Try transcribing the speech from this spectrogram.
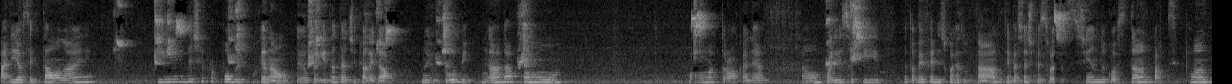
Ali eu sei que está online e deixei para o público, porque não? Eu peguei tanta dica legal no YouTube, nada como, como uma troca, né? Então, por isso que eu estou bem feliz com o resultado, tem bastante pessoas assistindo, gostando, participando,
